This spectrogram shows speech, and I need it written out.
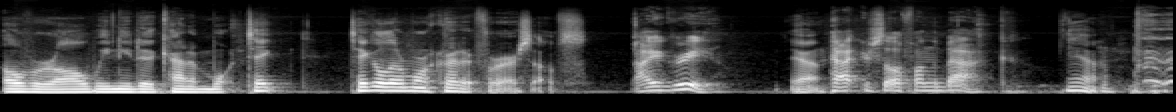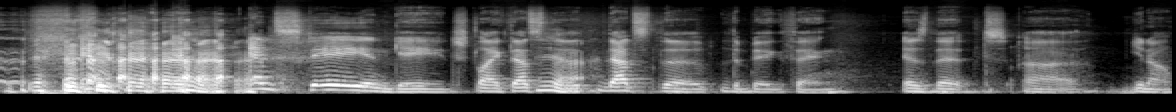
overall, we need to kind of more, take take a little more credit for ourselves. i agree Yeah, pat yourself on the back Yeah. and stay engaged. Like that's Yeah. the that's the the big thing is that uh, you know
